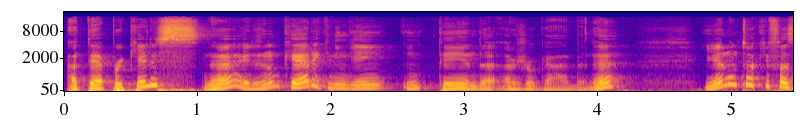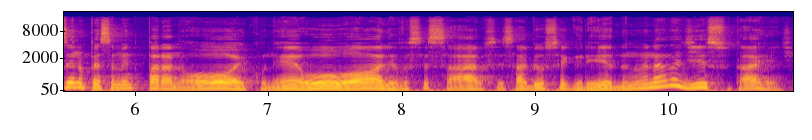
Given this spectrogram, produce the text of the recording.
Até porque eles, né, eles não querem que ninguém entenda a jogada, né? E eu não estou aqui fazendo um pensamento paranoico, né? Ou, olha, você sabe, você sabe o segredo. Não é nada disso, tá, gente?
